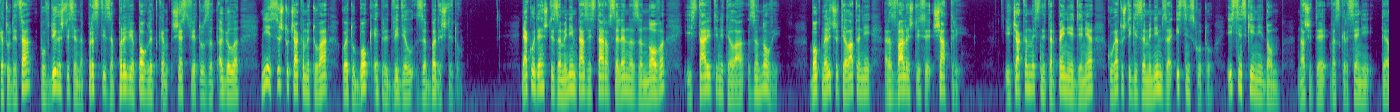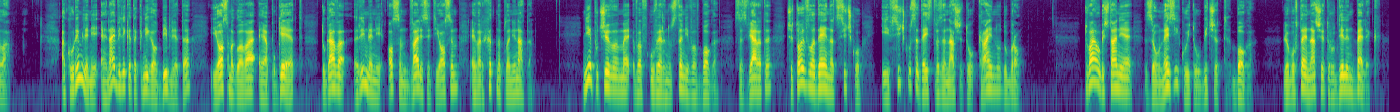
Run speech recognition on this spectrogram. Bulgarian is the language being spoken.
Като деца, повдигащи се на пръсти за първия поглед към шествието зад ъгъла, ние също чакаме това, което Бог е предвидел за бъдещето. Някой ден ще заменим тази стара вселена за нова и старите ни тела за нови. Бог нарича телата ни развалящи се шатри. И чакаме с нетърпение деня, когато ще ги заменим за истинското, истинския ни дом, нашите възкресени тела. Ако Римляни е най-великата книга от Библията и 8 глава е апогеят, тогава Римляни 8.28 е върхът на планината. Ние почиваме в увереността ни в Бога, с вярата, че Той владее над всичко и всичко съдейства за нашето крайно добро. Това е обещание за онези, които обичат Бога. Любовта е нашият родилен белег –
